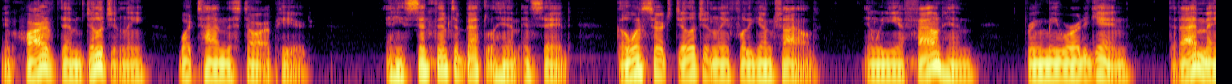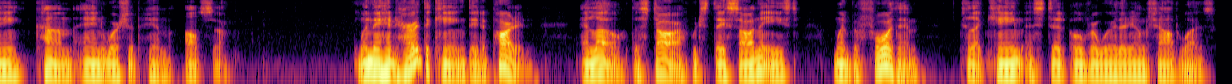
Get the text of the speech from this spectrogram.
inquired of them diligently what time the star appeared. And he sent them to Bethlehem, and said, Go and search diligently for the young child, and when ye have found him, bring me word again, that I may come and worship him also. When they had heard the king, they departed. And lo, the star which they saw in the east went before them till it came and stood over where their young child was.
